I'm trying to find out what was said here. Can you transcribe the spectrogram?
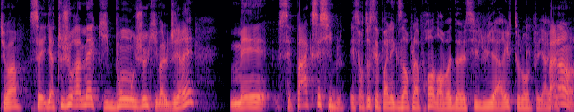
Tu vois, c'est il y a toujours un mec qui est bon au jeu qui va le gérer, mais c'est pas accessible. Et surtout, c'est pas l'exemple à prendre en mode euh, si lui arrive, tout le monde peut y arriver. Bah non.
